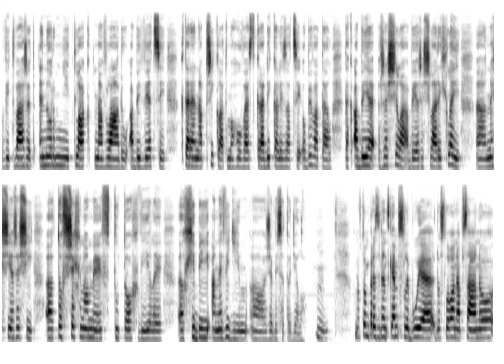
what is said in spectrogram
vytvářet enormní tlak na vládu, aby věci, které například mohou vést k radikalizaci obyvatel, tak aby je řešila, aby je řešila rychleji, eh, než je řeší. To všechno mi v tuto chvíli chybí a nevidím, že by se to dělo. Hmm. No v tom prezidentském slibu je doslova napsáno,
